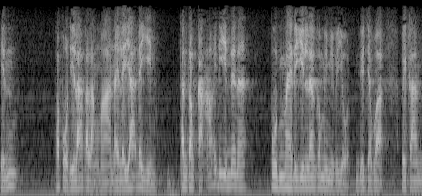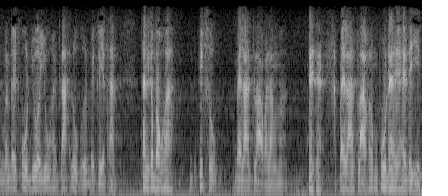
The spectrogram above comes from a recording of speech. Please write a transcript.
เห็นพระโพธิละกำลังมาในระยะได้ยิน ท่านต้องกะเอาให้ได้ยินด้วยนะ พูดไม่ได้ยินแล้วก็ไม่มีประโยชน์ เดี๋ยวจะว่าไปการเหมือนไปพูดยั่วยุให้พระรูปอื่นไปเกลียดท่าน ท่านก็บอกว่า ภิกษุใบลานเปล่ากำลังมาใบลานเปล่าเขาพูดให้ให้ได้ยิน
